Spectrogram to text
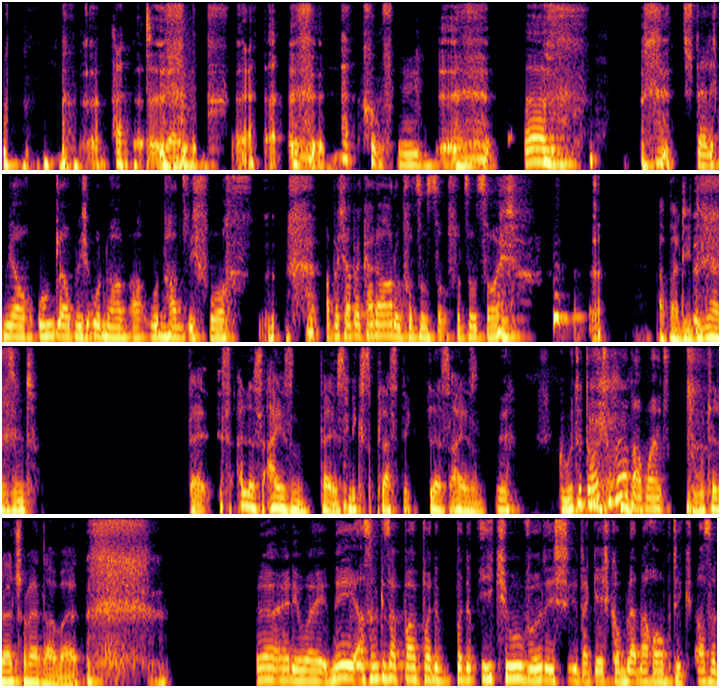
Auf jeden. Stelle ich mir auch unglaublich unha unhandlich vor. Aber ich habe ja keine Ahnung von so, von so Zeug. Aber die Dinger sind, da ist alles Eisen, da ist nichts Plastik, alles Eisen. Gute deutsche Wertarbeit. Gute deutsche Wertarbeit. Ja, anyway. Nee, also wie gesagt, bei, bei, dem, bei dem EQ würde ich, da gehe ich komplett nach Optik. Also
